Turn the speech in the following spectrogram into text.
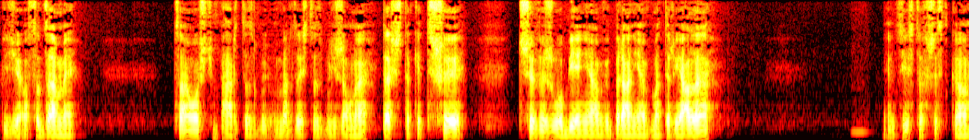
gdzie osadzamy całość? Bardzo, bardzo jest to zbliżone. Też takie trzy, trzy wyżłobienia, wybrania w materiale. Więc jest to wszystko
